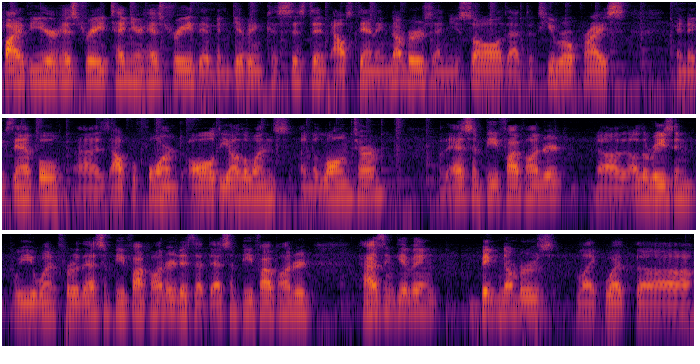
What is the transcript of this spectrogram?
five year history, 10 year history, they've been giving consistent outstanding numbers. And you saw that the T. Rowe Price, an example, has outperformed all the other ones in the long term. The S&P 500, uh, the other reason we went for the S&P 500 is that the S&P 500 hasn't given big numbers like what the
